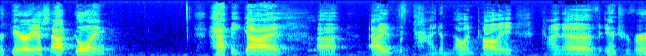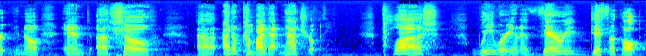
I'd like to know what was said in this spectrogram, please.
gregarious, outgoing, happy guy. Uh, I'm kind of melancholy, kind of introvert, you know, and uh, so uh, I don't come by that naturally. Plus, we were in a very difficult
